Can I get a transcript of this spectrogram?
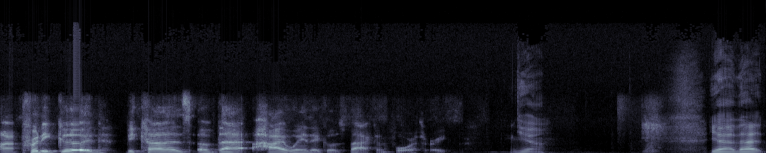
I'm pretty good because of that highway that goes back and forth, right? Yeah. Yeah, that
